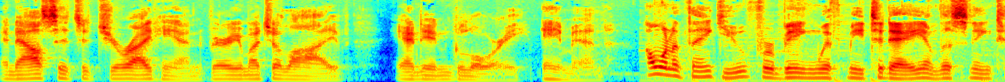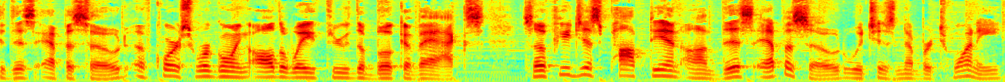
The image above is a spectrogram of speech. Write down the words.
and now sits at your right hand, very much alive and in glory. Amen. I want to thank you for being with me today and listening to this episode. Of course, we're going all the way through the book of Acts. So if you just popped in on this episode, which is number 20,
